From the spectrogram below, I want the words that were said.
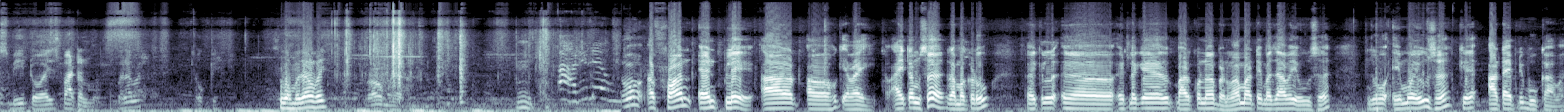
એસબી ટોયઝ પાટણમાં. બરાબર? ઓકે શું મજામાં ભાઈ? તો આ ફન એન્ડ પ્લે આ શું કહેવાય? આઈટમ છે રમકડું. એટલે એટલે કે બાળકોને ભણવા માટે મજા આવે એવું છે. જો એમાં એવું છે કે આ ટાઈપની બુક આવે.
